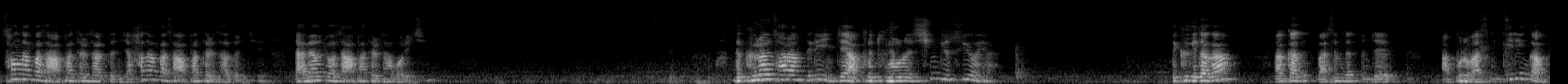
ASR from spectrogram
성남 가서 아파트를 살든지 하남 가서 아파트를 사든지 남양주 가서 아파트를 사버리지. 근데 그런 사람들이 이제 앞으로 들어오는 신규 수요야. 근데 거기다가 아까 말씀드렸던 이제 앞으로 말씀 1인 가구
